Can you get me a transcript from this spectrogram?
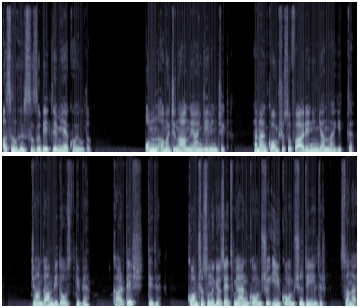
asıl hırsızı beklemeye koyuldu. Onun amacını anlayan gelincik hemen komşusu farenin yanına gitti. Candan bir dost gibi. Kardeş dedi. Komşusunu gözetmeyen komşu iyi komşu değildir. Sana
